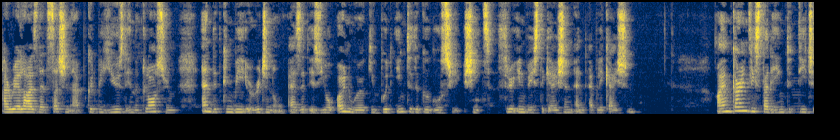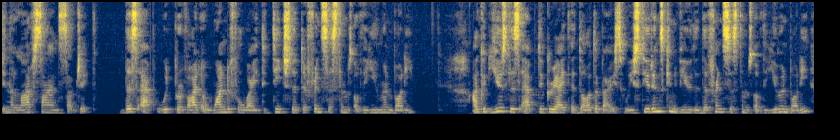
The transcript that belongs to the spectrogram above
I realized that such an app could be used in the classroom and it can be original as it is your own work you put into the Google Sheets through investigation and application. I am currently studying to teach in a life science subject. This app would provide a wonderful way to teach the different systems of the human body. I could use this app to create a database where students can view the different systems of the human body,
